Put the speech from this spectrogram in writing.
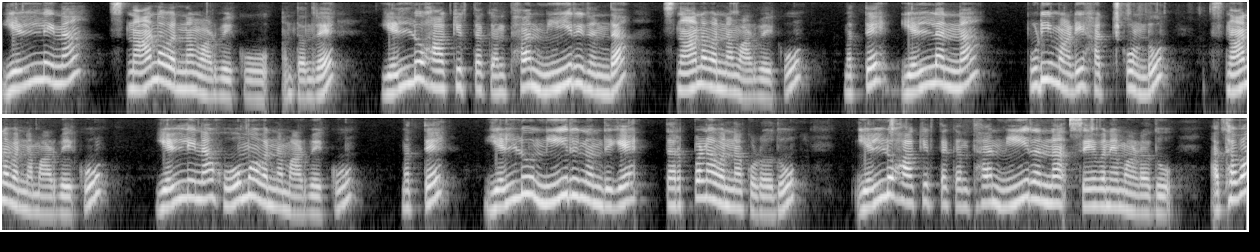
ಎಳ್ಳಿನ ಸ್ನಾನವನ್ನು ಮಾಡಬೇಕು ಅಂತಂದರೆ ಎಳ್ಳು ಹಾಕಿರ್ತಕ್ಕಂಥ ನೀರಿನಿಂದ ಸ್ನಾನವನ್ನು ಮಾಡಬೇಕು. ಮತ್ತು ಎಳ್ಳನ್ನು ಪುಡಿ ಮಾಡಿ ಹಚ್ಕೊಂಡು ಸ್ನಾನವನ್ನು ಮಾಡಬೇಕು. ಎಳ್ಳಿನ ಹೋಮವನ್ನು ಮಾಡಬೇಕು. ಮತ್ತು ಎಳ್ಳು ನೀರಿನೊಂದಿಗೆ ತರ್ಪಣವನ್ನು ಕೊಡೋದು. ಎಳ್ಳು ಹಾಕಿರ್ತಕ್ಕಂತಹ ನೀರನ್ನು ಸೇವನೆ ಮಾಡೋದು. ಅಥವಾ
